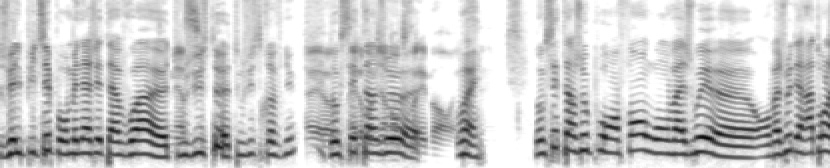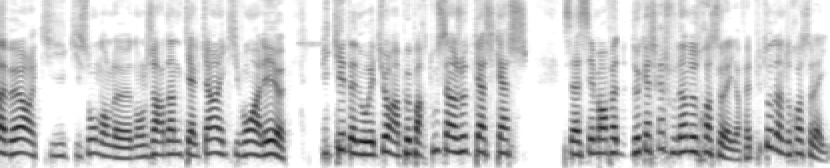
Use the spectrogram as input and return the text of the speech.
je vais le pitcher pour ménager ta voix euh, tout juste euh, tout juste revenu. Ouais, Donc euh, c'est un jeu, euh, morts, ouais. Donc c'est un jeu pour enfants où on va jouer, euh, on va jouer des ratons laveurs qui, qui sont dans le, dans le jardin de quelqu'un et qui vont aller euh, piquer de la nourriture un peu partout. C'est un jeu de cache-cache. C'est assez marrant. En fait, de cache-cache ou d'un, deux, trois soleils. En fait, plutôt d'un, deux, trois soleils.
